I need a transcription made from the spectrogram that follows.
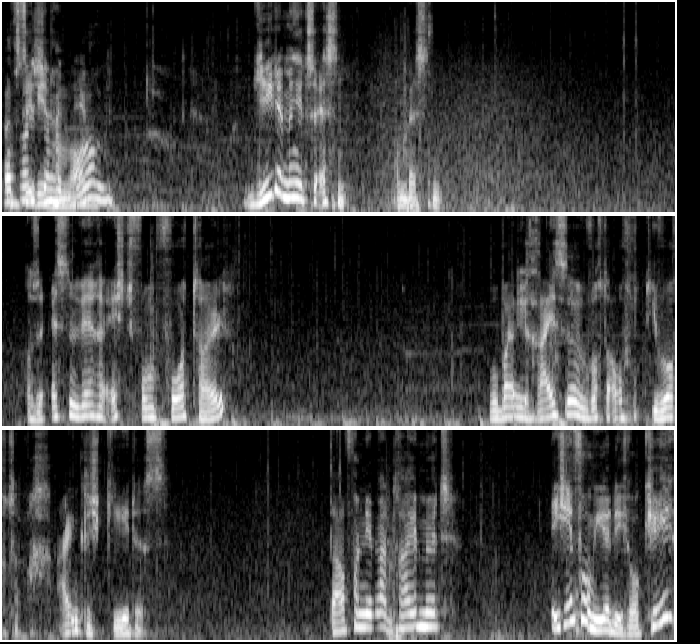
was soll ich haben wir auch noch. Jede Menge zu essen. Am besten. Also Essen wäre echt vom Vorteil. Wobei die Reise wird auch, die wird, ach, eigentlich geht es. Davon nehmen wir drei mit. Ich informiere dich, okay?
